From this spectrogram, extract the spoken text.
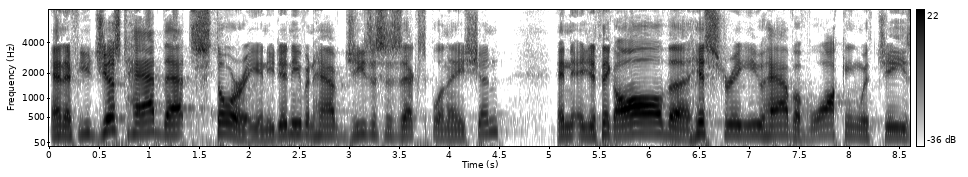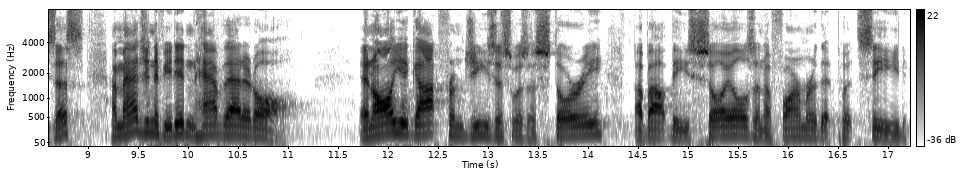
And if you just had that story and you didn't even have Jesus' explanation, and you think all the history you have of walking with Jesus, imagine if you didn't have that at all. And all you got from Jesus was a story about these soils and a farmer that put seed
